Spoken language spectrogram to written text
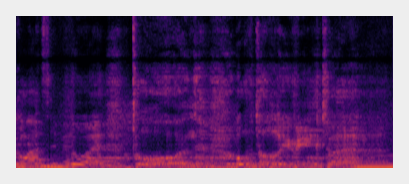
Ko imate se imenuje Dawn of the Living Dead.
